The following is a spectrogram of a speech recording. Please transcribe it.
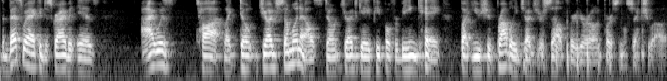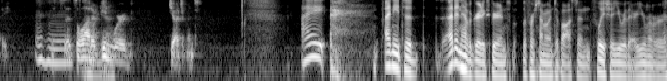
the best way I could describe it is I was taught like don't judge someone else, don't judge gay people for being gay, but you should probably judge yourself for your own personal sexuality. Mm-hmm. It's it's a lot oh, of inward judgment. I I need to. I didn't have a great experience the first time I went to Boston. Felicia, you were there. You remember?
